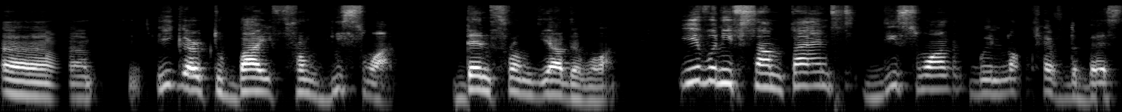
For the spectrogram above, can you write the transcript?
uh, eager to buy from this one than from the other one. Even if sometimes this one will not have the best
